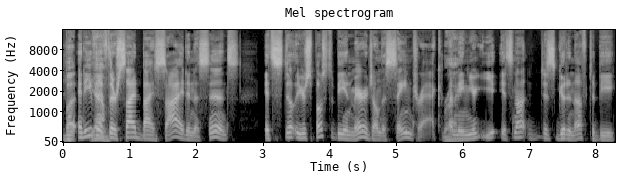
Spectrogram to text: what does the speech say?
But and even yeah. if they're side by side in a sense, it's still you're supposed to be in marriage on the same track. I mean, you're, you, it's not just good enough to be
